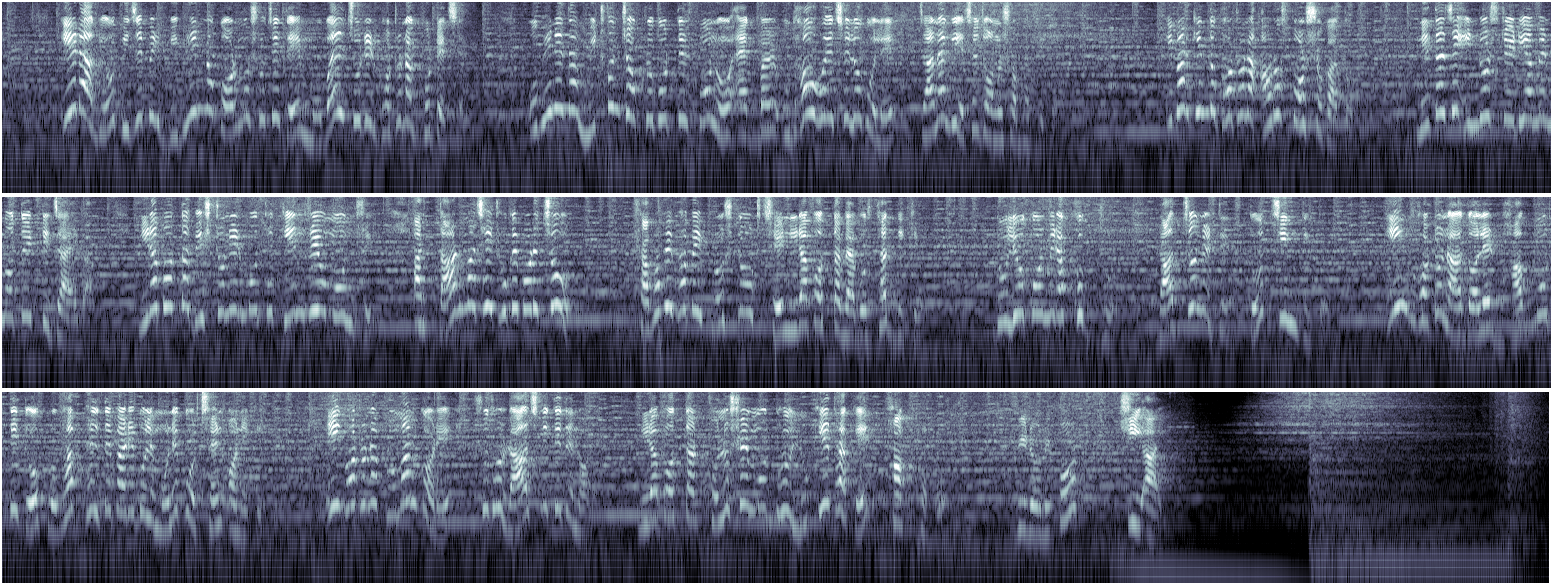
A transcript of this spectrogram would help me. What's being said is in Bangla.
এর আগেও বিজেপির বিভিন্ন কর্মসূচিতে মোবাইল চুরির ঘটনা ঘটেছে। অভিনেতা মিঠুন চক্রবর্তীর ফোনও একবার উধাও হয়েছিল বলে জানা গিয়েছে জনসভা থেকে। এবার কিন্তু ঘটনা আরও স্পর্শকাতর। নেতাজি ইন্ডোর স্টেডিয়ামের মতো একটি জায়গা। নিরাপত্তা বেষ্টনীর মধ্যে কেন্দ্রীয় মন্ত্রী, আর তার মাঝেই ঢুকে পড়ে চোর। স্বাভাবিকভাবেই প্রশ্ন উঠছে নিরাপত্তা ব্যবস্থার দিকে। দলীয় কর্মীরা ক্ষুব্ধ, রাজ্য নেতৃত্ব চিন্তিত। এই ঘটনা দলের ভাবমূর্তিতেও প্রভাব ফেলতে পারে বলে মনে করছেন অনেকে। এই ঘটনা প্রমাণ করে শুধু রাজনীতিতে নয়, নিরাপত্তার খোলসের মধ্যেও লুকিয়ে থাকে ফোঁকো ব্যুরো রিপোর্ট জিআই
